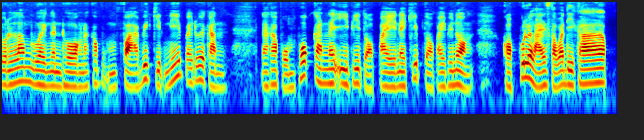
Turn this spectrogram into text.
จนร่ำรวยเงินทองนะครับ ผมฝ่าวิกฤตนี้ไปด้วยกันนะครับผมพบกันใน EP ต่อไปในคลิปต่อไปพี่น้อง ขอบคุณหลาย ๆ สวัสดีครับ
